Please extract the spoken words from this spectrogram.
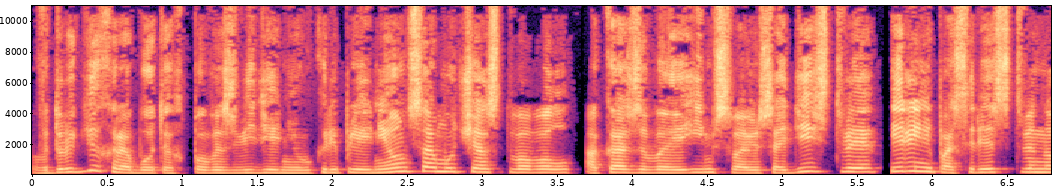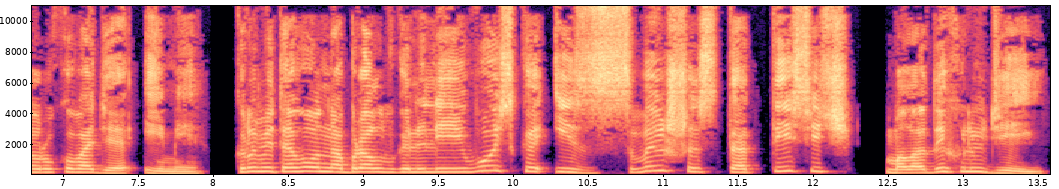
В других работах по возведению укреплений он сам участвовал, оказывая им свое содействие или непосредственно руководя ими. Кроме того, он набрал в Галилее войско из свыше ста тысяч молодых людей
